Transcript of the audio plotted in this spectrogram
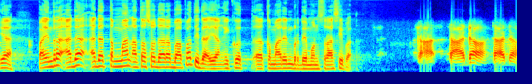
ya. Pak Indra, ada ada teman atau saudara Bapak tidak yang ikut uh, kemarin berdemonstrasi, Pak? Tak, tak ada, tak ada.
